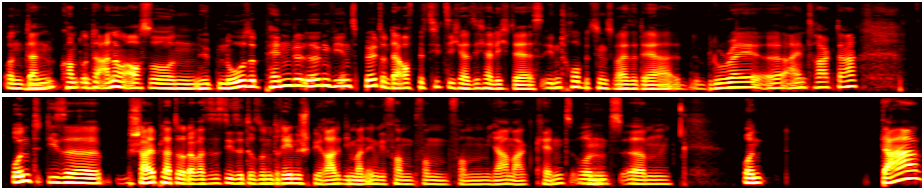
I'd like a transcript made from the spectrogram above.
Und dann Mhm. kommt unter anderem auch so ein Hypnosependel irgendwie ins Bild und darauf bezieht sich ja sicherlich das Intro beziehungsweise der Blu-ray-Eintrag da. Und diese Schallplatte oder was ist es, diese so eine drehende Spirale, die man irgendwie vom, vom, vom Jahrmarkt kennt. Und, ähm, und da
